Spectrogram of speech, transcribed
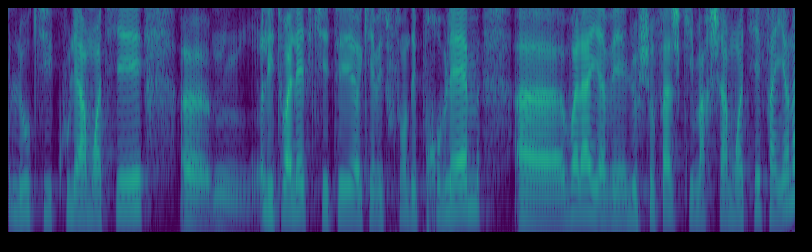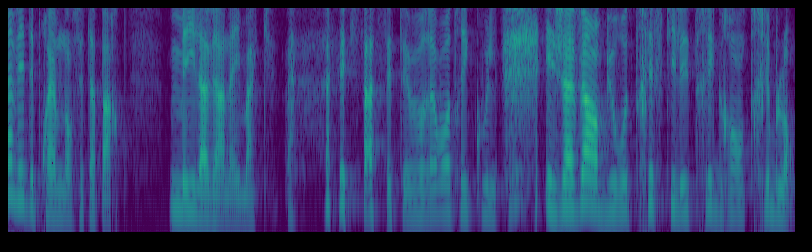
l'eau qui coulait à moitié, euh, les toilettes qui étaient, qui avaient tout le temps des problèmes. voilà, il y avait le chauffage qui marchait à moitié. Enfin, il y en avait des problèmes dans cet appart. Mais il avait un iMac. Et ça, c'était vraiment très cool. Et j'avais un bureau très stylé, très grand, très blanc.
